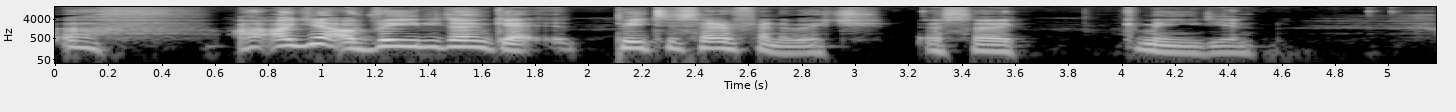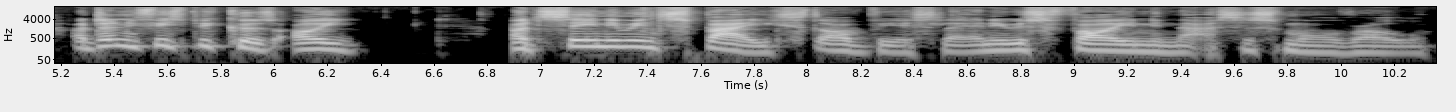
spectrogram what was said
I, I, yeah, I really don't get Peter Serafinowicz as a comedian. I don't know if it's because I I'd seen him in Spaced, obviously, and he was fine in that as a small role.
